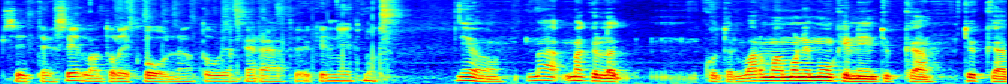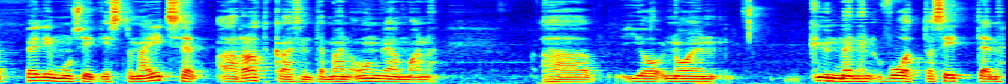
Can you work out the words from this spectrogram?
sitten silloin tuli kuunneltua ja kerätyykin niitä, mutta Joo, mä, mä kyllä, kuten varmaan moni muukin, niin tykkää, tykkää pelimusiikista. Mä itse äh, ratkaisin tämän ongelman äh, jo noin kymmenen vuotta sitten,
